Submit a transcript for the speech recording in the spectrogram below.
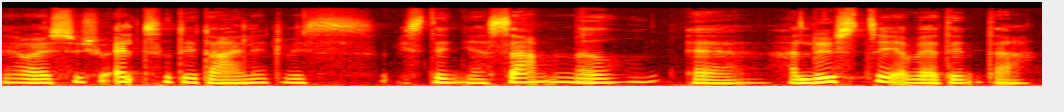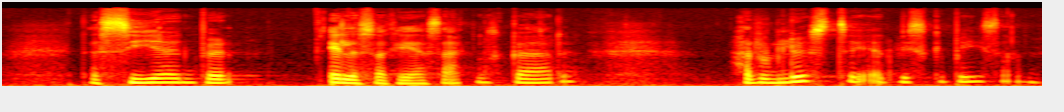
Og jeg synes jo altid, det er dejligt, hvis, hvis den, jeg er sammen med, er, har lyst til at være den, der, der siger en bøn. Ellers så kan jeg sagtens gøre det. Har du lyst til, at vi skal bede sammen?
